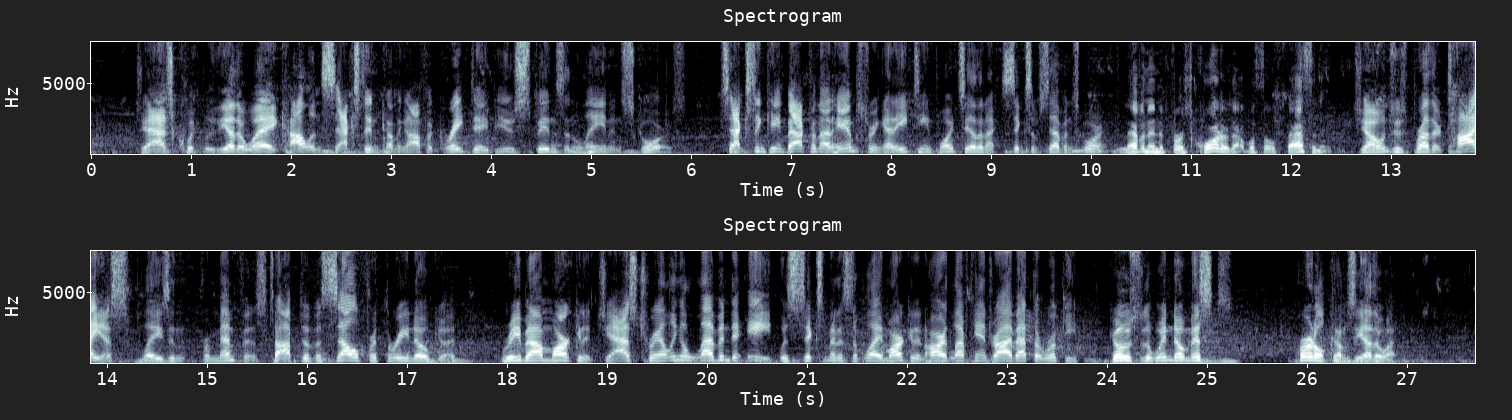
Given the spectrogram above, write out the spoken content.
Jazz quickly the other way. Collin Sexton coming off a great debut, spins in the lane and scores. Sexton came back from that hamstring, had 18 points the other night, six of seven scoring. 11 in the first quarter. That was so fascinating. Jones, whose brother Tyus plays in for Memphis, top to Vassell for three, no good. Rebound, Markkanen. Jazz trailing 11 to 8 with six minutes to play. Markkanen hard left hand drive at the rookie, goes to the window, misses. Poeltl comes the other way.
